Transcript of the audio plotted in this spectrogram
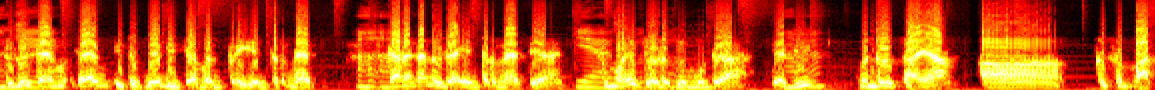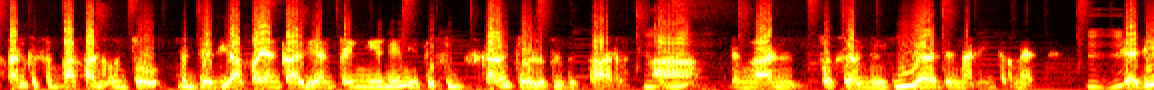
dulu Oke. saya, saya hidupnya di zaman pre-internet Uh-uh. sekarang kan udah internet ya Iya, semuanya jauh betul. lebih mudah jadi Uh-uh. menurut saya eh, kesempatan-kesempatan untuk menjadi apa yang kalian pengenin itu sekarang jauh lebih besar Mhm. eh, dengan sosial media dengan internet Mm-mm. jadi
